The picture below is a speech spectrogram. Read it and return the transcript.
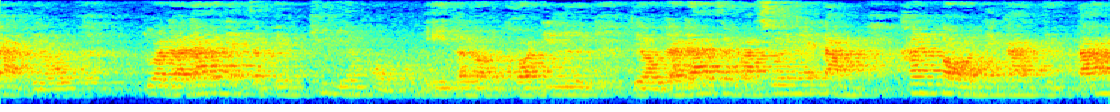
ค่ะ เดี๋ยวตัวดาด้าเนี่ยจะเป็นพี่เลี้ยงของคุณเอตลอดคอร์สนี้เลย เดี๋ยวดาด้าจะมาช่วยแนะนำขั้นตอนในการติดตั้ง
